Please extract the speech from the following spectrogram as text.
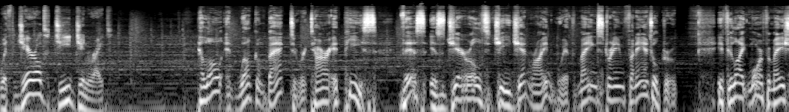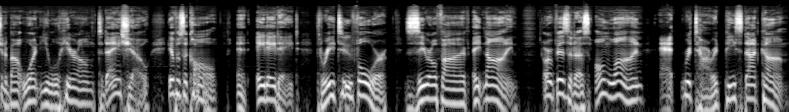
with Gerald G. Ginwright. Hello, and welcome back to Retire at Peace. This is Gerald G. Ginwright with Mainstream Financial Group. If you'd like more information about what you will hear on today's show, give us a call at 888 324 0589 or visit us online at retireatpeace.com.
